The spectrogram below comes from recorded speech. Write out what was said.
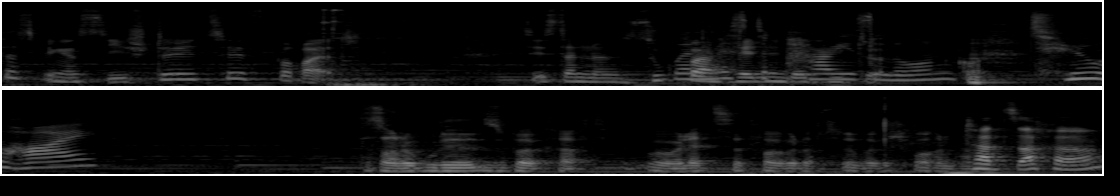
Deswegen ist sie stets hilfbereit. Sie ist eine Superheldin der Güte. lawn got too high, Das ist auch eine gute Superkraft, wo wir letzte Folge noch drüber gesprochen haben. Tatsache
